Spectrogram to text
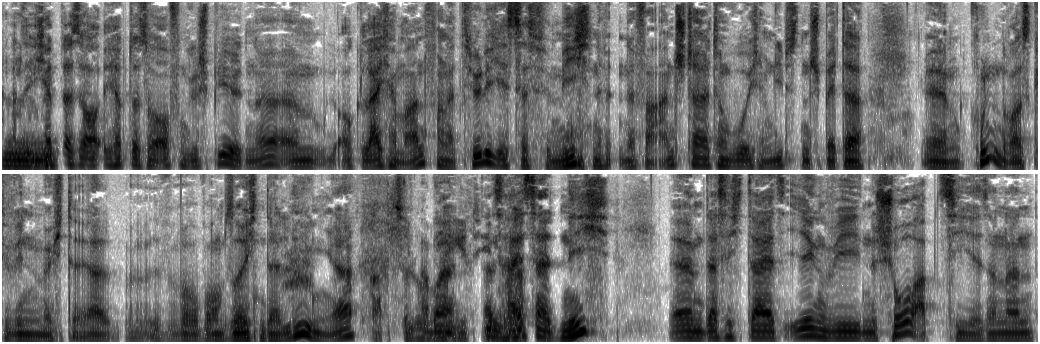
Also mhm. ich habe das auch ich habe das auch offen gespielt, ne? Ähm, auch gleich am Anfang. Natürlich ist das für mich eine, eine Veranstaltung, wo ich am liebsten später ähm, Kunden rausgewinnen möchte. Ja, warum soll ich denn da lügen, ja? Absolut. Aber legitim, das heißt halt nicht, ähm, dass ich da jetzt irgendwie eine Show abziehe, sondern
